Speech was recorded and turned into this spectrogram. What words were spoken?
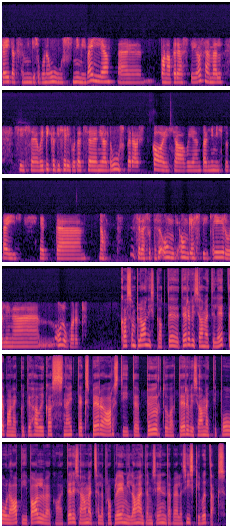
käidakse mingisugune uus nimi välja äh, vana perearsti asemel, siis võib ikkagi selguda, et see nii-öelda uus perearst ka ei saa või on tal nimistu täis, et noh, selles suhtes ongi, ongi hästi keeruline olukord kas on plaanis ka Terviseametile ettepanekuid teha või kas näiteks perearstid pöörduvad Terviseameti poole abipalvega, et Terviseamet selle probleemi lahendamise enda peale siiski võtaks?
